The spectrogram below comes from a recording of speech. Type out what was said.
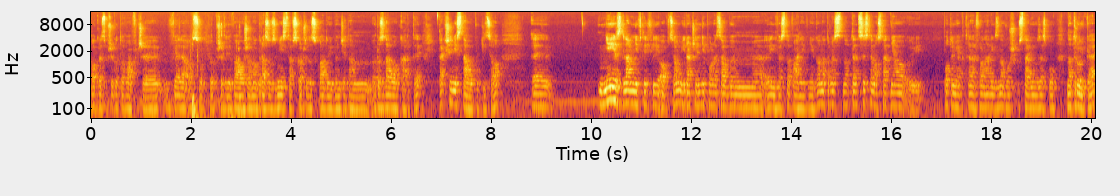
okres przygotowawczy. Wiele osób przewidywało, że on od razu z miejsca wskoczy do składu i będzie tam rozdawał karty. Tak się nie stało póki co. Y, nie jest dla mnie w tej chwili opcją i raczej nie polecałbym inwestowania w niego. Natomiast no, ten system ostatnio po tym jak trener Fonalik znowu ustawił zespół na trójkę,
